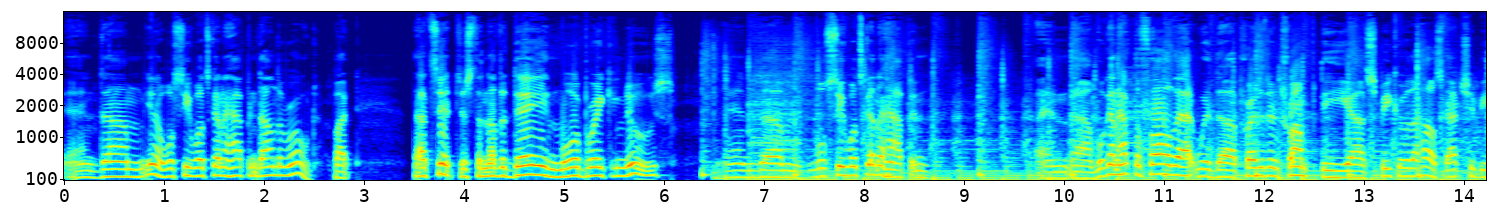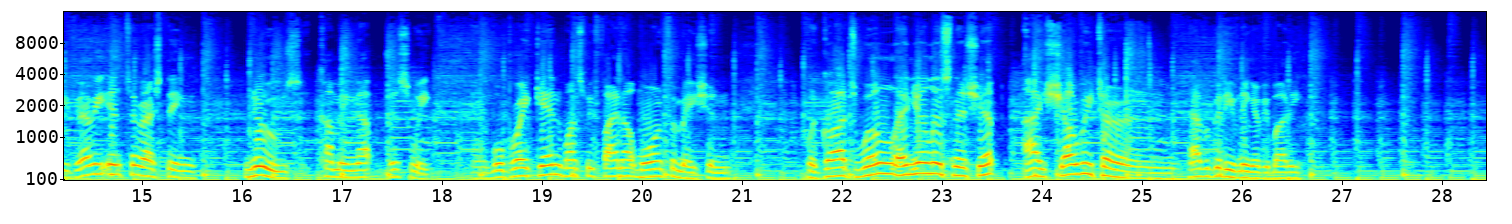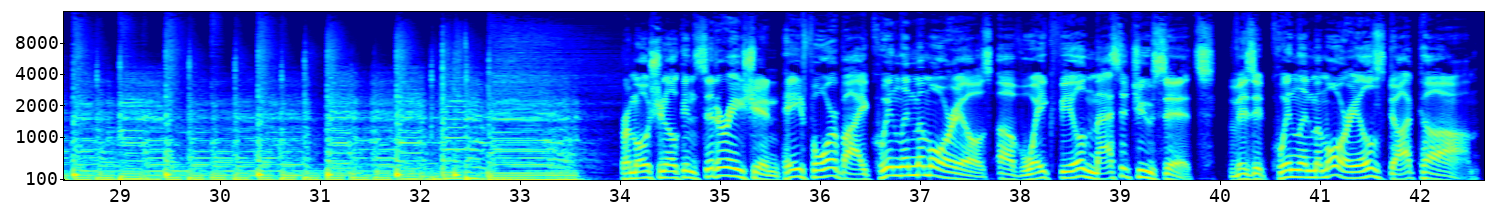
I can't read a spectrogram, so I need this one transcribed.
And, um, you know, we'll see what's going to happen down the road. But that's it. Just another day and more breaking news. And um, we'll see what's going to happen. And um, we're going to have to follow that with uh, President Trump, the uh, Speaker of the House. That should be very interesting news coming up this week. And we'll break in once we find out more information. With God's will and your listenership, I shall return. Have a good evening, everybody. Promotional consideration paid for by Quinlan Memorials of Wakefield, Massachusetts. Visit quinlanmemorials.com.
